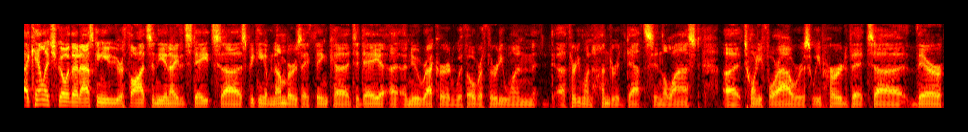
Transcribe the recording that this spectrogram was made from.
I can't let you go without asking you your thoughts in the United States. Uh, speaking of numbers, I think uh, today a, a, new record with over 31, uh, 3,100 deaths in the last uh, 24 hours. We've heard that uh, they're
